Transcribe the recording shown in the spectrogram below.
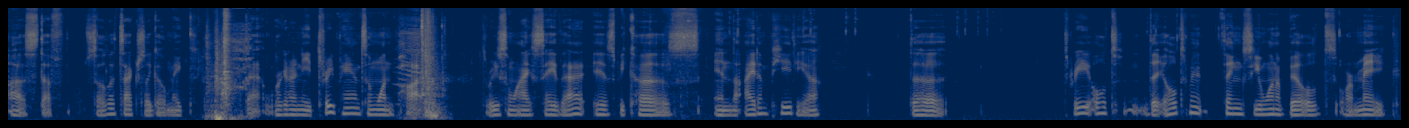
uh, stuff so let's actually go make that. We're going to need three pans and one pot. The reason why I say that is because in the Itempedia, the three ult the ultimate things you want to build or make,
